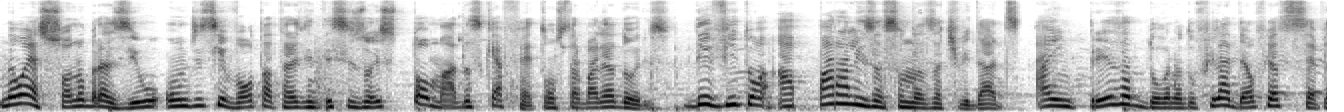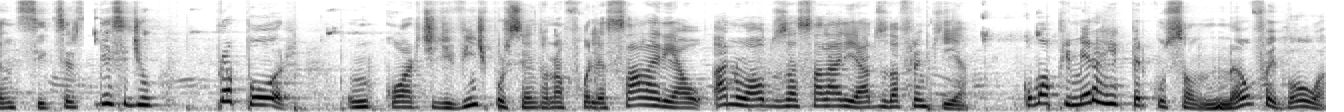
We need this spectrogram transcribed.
Não é só no Brasil onde se volta atrás em decisões tomadas que afetam os trabalhadores. Devido à paralisação das atividades, a empresa dona do Philadelphia 76ers decidiu propor um corte de 20% na folha salarial anual dos assalariados da franquia. Como a primeira repercussão não foi boa,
